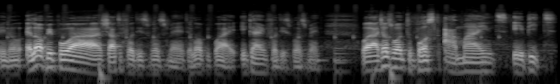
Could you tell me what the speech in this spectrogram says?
You know, a lot of people are shouting for disbursement. A lot of people are eager for disbursement. Well, I just want to bust our minds a bit.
